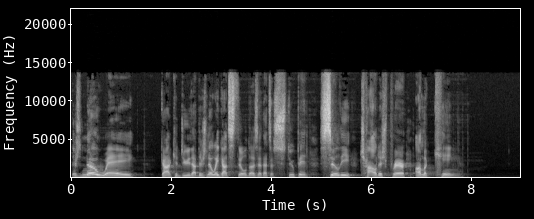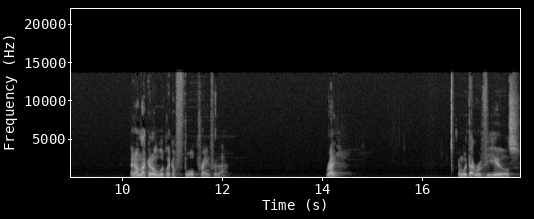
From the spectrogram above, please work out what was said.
There's no way God could do that. There's no way God still does that. That's a stupid, silly, childish prayer. I'm a king. And I'm not going to look like a fool praying for that. Right? And what that reveals,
